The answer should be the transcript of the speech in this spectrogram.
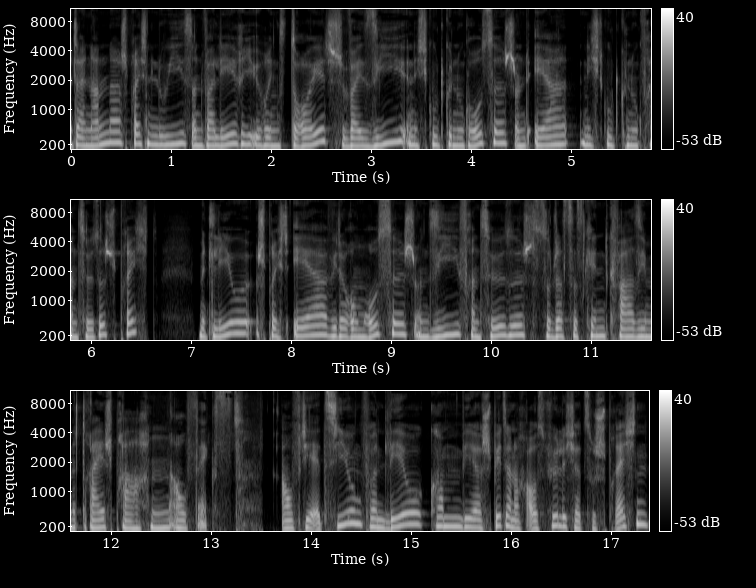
Miteinander sprechen Louise und Valérie übrigens Deutsch, weil sie nicht gut genug Russisch und er nicht gut genug Französisch spricht. Mit Leo spricht er wiederum Russisch und sie Französisch, sodass das Kind quasi mit drei Sprachen aufwächst. Auf die Erziehung von Leo kommen wir später noch ausführlicher zu sprechen.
